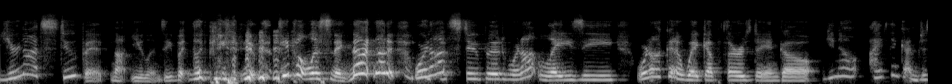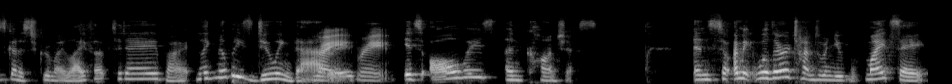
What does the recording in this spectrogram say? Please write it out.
You're not stupid, not you, Lindsay, but like people, people listening. Not, not, we're not stupid. We're not lazy. We're not going to wake up Thursday and go, you know, I think I'm just going to screw my life up today. By like nobody's doing that. right right it's always unconscious. And so, I mean, well, there are times when you might say,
